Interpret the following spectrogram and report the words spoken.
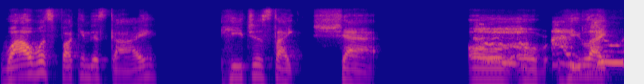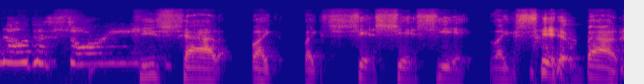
While I was fucking this guy, he just like shat all over. I He like do know this story. he shat like like shit, shit, shit, like shit bad.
